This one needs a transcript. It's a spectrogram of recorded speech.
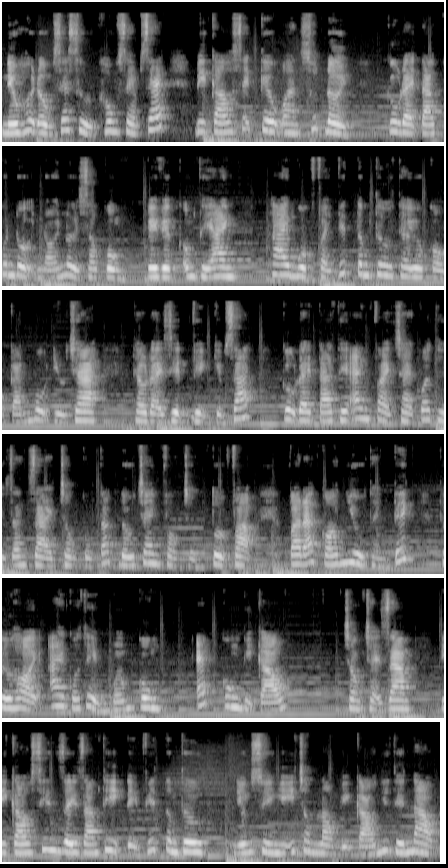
Nếu hội đồng xét xử không xem xét, bị cáo sẽ kêu oan suốt đời. Cựu đại tá quân đội nói lời sau cùng về việc ông Thế Anh khai buộc phải viết tâm thư theo yêu cầu cán bộ điều tra. Theo đại diện Viện Kiểm sát, cựu đại tá Thế Anh phải trải qua thời gian dài trong công tác đấu tranh phòng chống tội phạm và đã có nhiều thành tích, thử hỏi ai có thể mớm cung, ép cung bị cáo. Trong trại giam, bị cáo xin giấy giám thị để viết tâm thư. Những suy nghĩ trong lòng bị cáo như thế nào,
